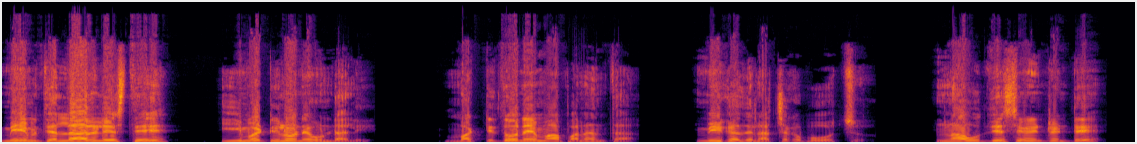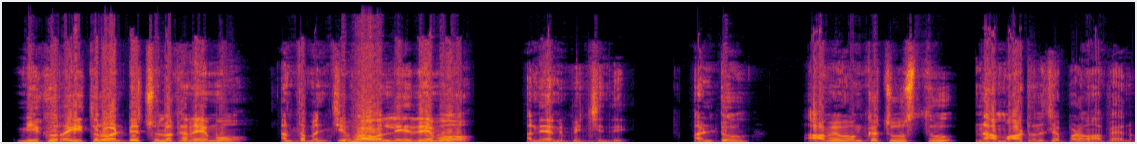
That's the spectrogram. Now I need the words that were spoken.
మేము తెల్లారి లేస్తే ఈ మట్టిలోనే ఉండాలి. మట్టితోనే మా పనంతా. మీకది నచ్చకపోవచ్చు. నా ఉద్దేశం ఏంటంటే మీకు రైతులు అంటే చులకనేమో అంత మంచి భావం లేదేమో అని అనిపించింది. అంటూ ఆమె వంక చూస్తూ నా మాటలు చెప్పడం ఆపాను.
